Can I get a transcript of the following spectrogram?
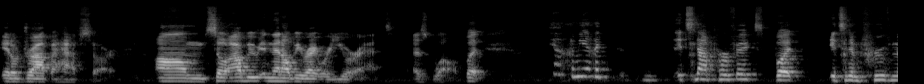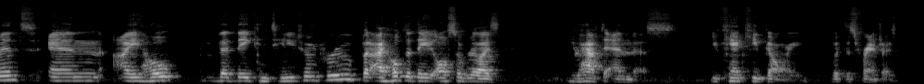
it'll drop a half star. Um, so I'll be, and then I'll be right where you're at as well. But yeah, I mean, I, it's not perfect, but it's an improvement, and I hope that they continue to improve. But I hope that they also realize you have to end this. You can't keep going with this franchise.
